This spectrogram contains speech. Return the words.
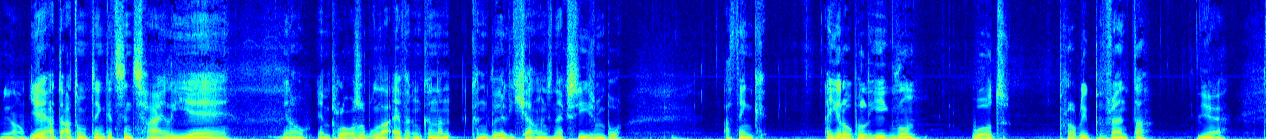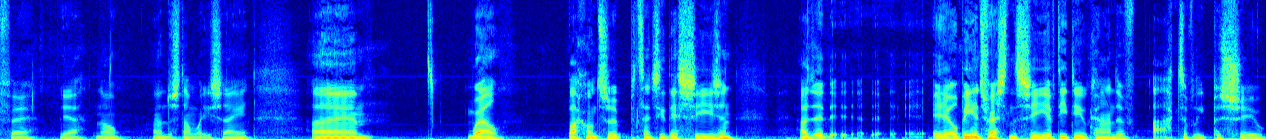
you know. yeah, I, I don't think it's entirely, uh, you know, implausible that Everton can can really challenge next season. But I think a Europa League run would probably prevent that. Yeah, fair. Yeah, no, I understand what you're saying. Um, well, back onto potentially this season. It- It'll be interesting to see if they do kind of actively pursue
